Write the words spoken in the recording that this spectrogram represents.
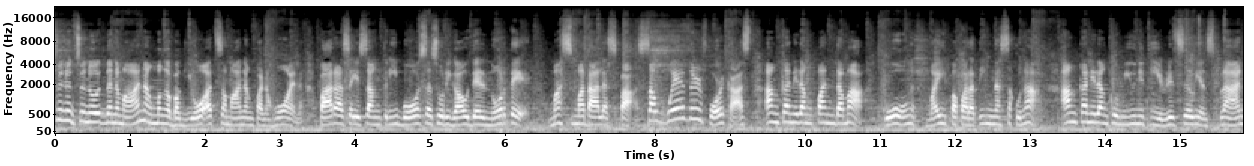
Sunod-sunod na naman ang mga bagyo at sama ng panahon para sa isang tribo sa Surigao del Norte. Mas matalas pa sa weather forecast ang kanilang pandama kung may paparating na sakuna. Ang kanilang Community Resilience Plan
